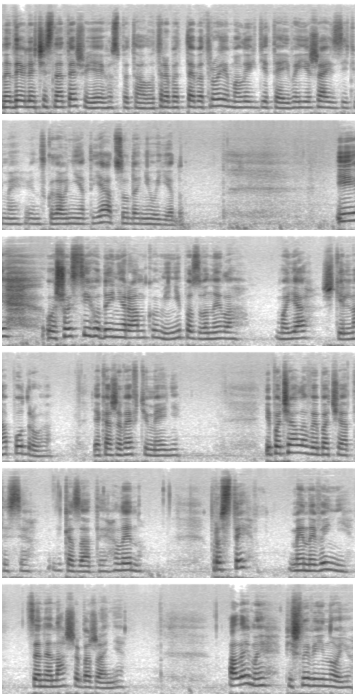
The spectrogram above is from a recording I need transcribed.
Не дивлячись на те, що я його спитала, треба в тебе троє малих дітей, виїжджай з дітьми. Він сказав, ні, я відсюди не уїду. І о 6 годині ранку мені позвонила моя шкільна подруга, яка живе в Тюмені, і почала вибачатися і казати: Галино, прости, ми не винні, це не наше бажання. Але ми пішли війною.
